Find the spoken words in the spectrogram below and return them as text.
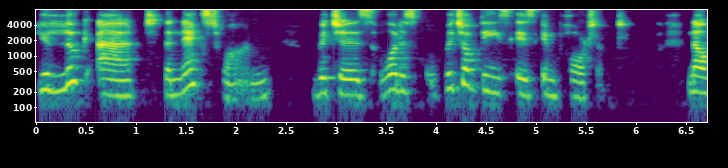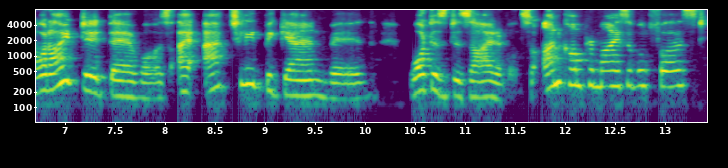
you look at the next one, which is what is which of these is important. Now, what I did there was I actually began with what is desirable. So uncompromisable first,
